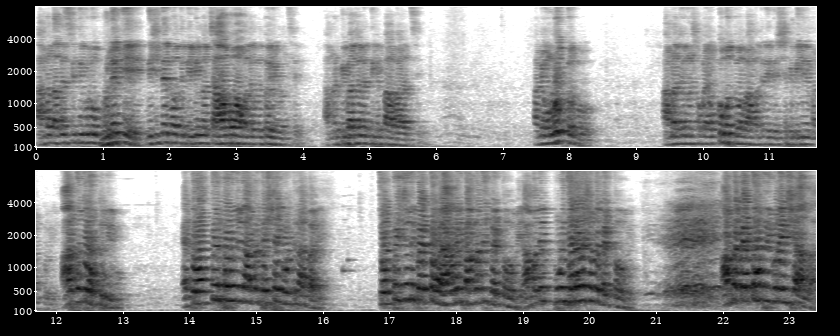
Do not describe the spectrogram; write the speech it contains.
আমরা তাদের স্মৃতিগুলো ভুলে গিয়ে নিজেদের মধ্যে বিভিন্ন চাওয়া আমাদের মধ্যে তৈরি হচ্ছে। আমরা বিভাজনের দিকে পা বাড়াচ্ছি। আমি অনুরোধ করব, আমরা যেন সবাই ঐক্যবদ্ধভাবে আমাদের এই দেশটাকে বিনির্মাণ করি। আর কত রক্ত দিব? এত রক্তের পরে যদি আমরা দেশটাই করতে না পারি, চব্বিশ যদি ব্যর্থ হয়, আগামী বাংলাদেশ ব্যর্থ হবে আমাদের পুরো জেনারেশনটা ব্যর্থ হবে আমরা ব্যর্থ হতে দিব না ইনশাআল্লাহ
